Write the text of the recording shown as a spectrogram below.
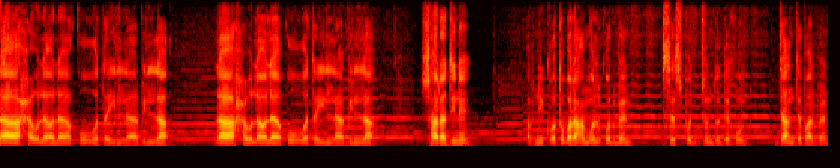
লা হাওলা ওয়ালা ইল্লা বিল্লাহ, লা হাওলা ওয়ালা ইল্লা বিল্লাহ। সারাদিনে আপনি কতবার আমল করবেন শেষ পর্যন্ত দেখুন, জানতে পারবেন।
